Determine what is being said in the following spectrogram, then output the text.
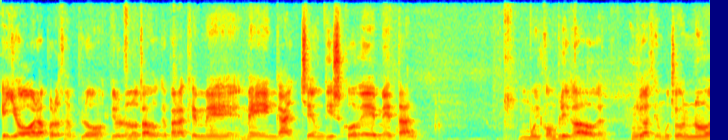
Que yo ahora, por ejemplo, yo lo he notado que para que me, me enganche un disco de metal, muy complicado, ¿eh? Mm. Yo hace mucho que no,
